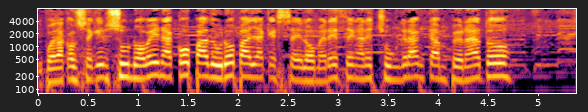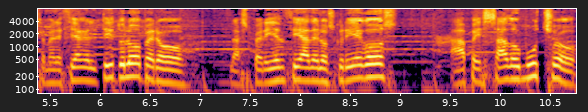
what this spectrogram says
y pueda conseguir su novena Copa de Europa ya que se lo merecen, han hecho un gran campeonato, se merecían el título, pero la experiencia de los griegos ha pesado mucho.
